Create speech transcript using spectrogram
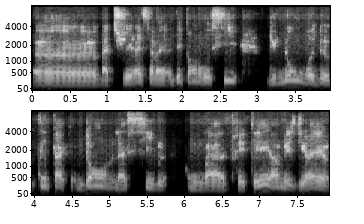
bah, Je dirais ça va dépendre aussi du nombre de contacts dans la cible qu'on va traiter, hein, mais je dirais euh,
